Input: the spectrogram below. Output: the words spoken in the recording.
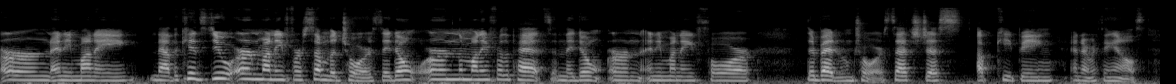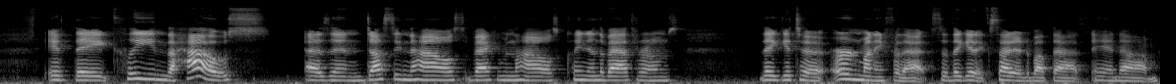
earn any money. Now, the kids do earn money for some of the chores. They don't earn the money for the pets, and they don't earn any money for their bedroom chores. That's just upkeeping and everything else. If they clean the house, as in dusting the house, vacuuming the house, cleaning the bathrooms, they get to earn money for that. So they get excited about that. And um,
